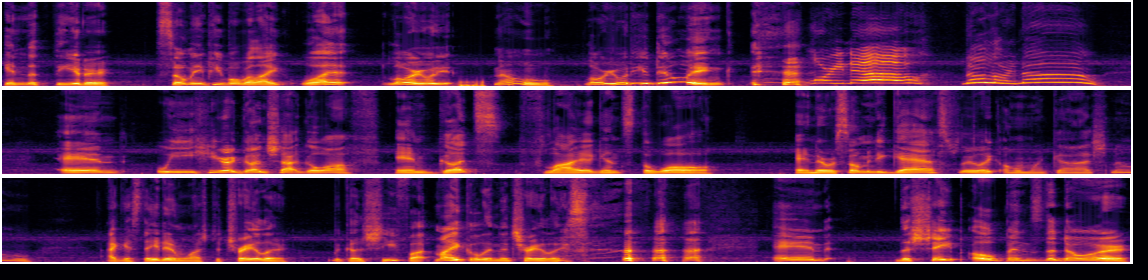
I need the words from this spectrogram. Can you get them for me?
in the theater. So many people were like, "What, Laurie? What are you? No, Laurie, what are you doing?" Laurie, no! no, Laurie, no. And we hear a gunshot go off, and guts fly against the wall. And there were so many gasps. They're like, oh my gosh, no. I guess they didn't watch the trailer because she fought Michael in the trailers. and the shape opens the door,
